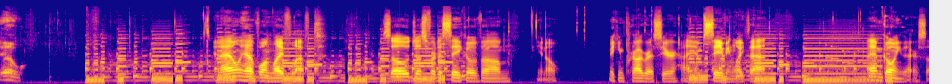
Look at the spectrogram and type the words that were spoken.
No. And I only have one life left. So, just for the sake of, um, you know, making progress here, I am saving like that. I am going there, so...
